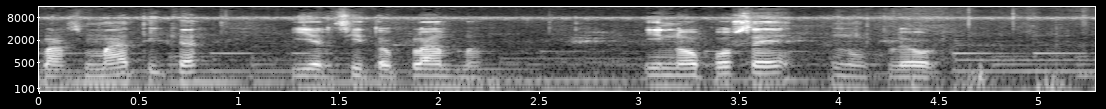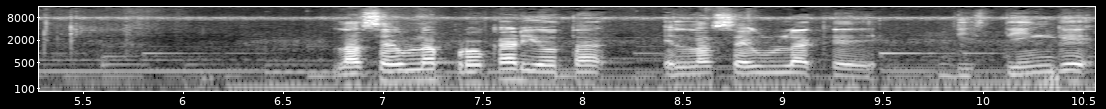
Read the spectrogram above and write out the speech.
plasmática y el citoplasma, y no posee nucleolo. La célula procariota es la célula que distingue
